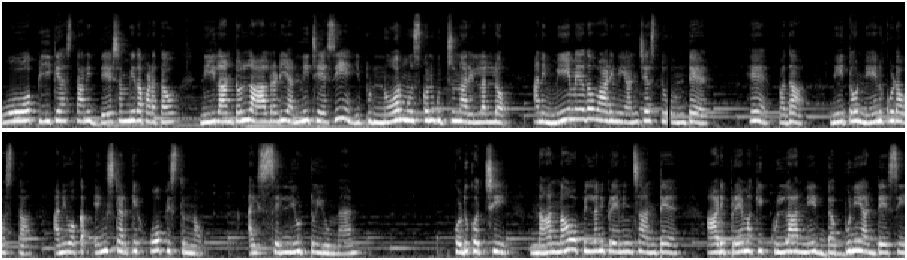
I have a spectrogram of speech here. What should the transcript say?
ఓ పీకేస్తాని దేశం మీద పడతావు. నీలాంటోళ్ళు ఆల్రెడీ అన్నీ చేసి ఇప్పుడు నోరు మూసుకొని కూర్చున్నారు ఇళ్ళల్లో అని మీ మీద వాడిని అంచేస్తూ ఉంటే హే పద. నీతో నేను కూడా వస్తా అని ఒక యంగ్స్టర్కి హోప్ ఇస్తున్నావు I salute to you man. కొడుకొచ్చి నాన్న ఓ పిల్లని ప్రేమించా అంటే ఆడి ప్రేమకి కుల్లాన్ని డబ్బుని అడ్డేసి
